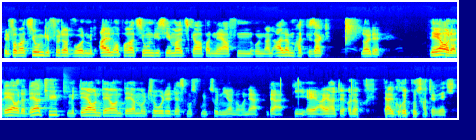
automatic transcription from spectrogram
Informationen gefüttert wurden, mit allen Operationen, die es jemals gab an Nerven und an allem, hat gesagt, Leute, der oder der oder der Typ mit der und der und der Methode, das muss funktionieren. Und der, der, die AI hatte, oder der Algorithmus hatte recht.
